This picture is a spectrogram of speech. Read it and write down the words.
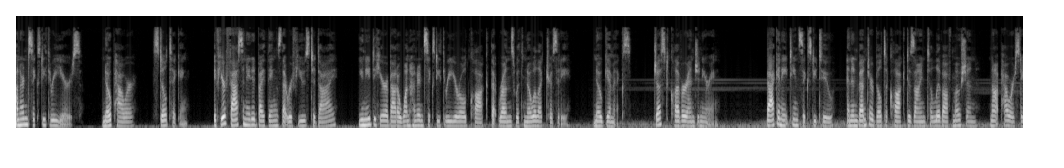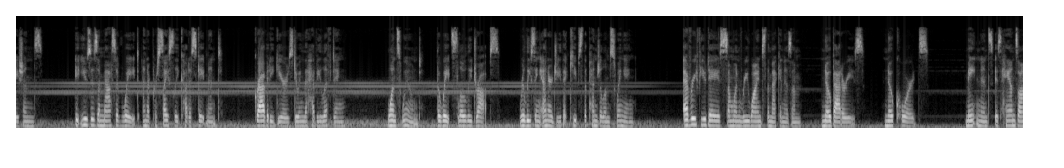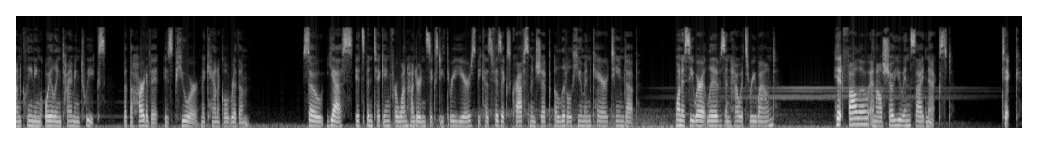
163 years. No power, still ticking. If you're fascinated by things that refuse to die, you need to hear about a 163 year old clock that runs with no electricity, no gimmicks, just clever engineering. Back in 1862, an inventor built a clock designed to live off motion, not power stations. It uses a massive weight and a precisely cut escapement, gravity gears doing the heavy lifting. Once wound, the weight slowly drops, releasing energy that keeps the pendulum swinging. Every few days, someone rewinds the mechanism. No batteries, no cords. Maintenance is hands on cleaning, oiling, timing tweaks, but the heart of it is pure mechanical rhythm. So, yes, it's been ticking for 163 years because physics craftsmanship, a little human care teamed up. Want to see where it lives and how it's rewound? Hit follow and I'll show you inside next tick.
